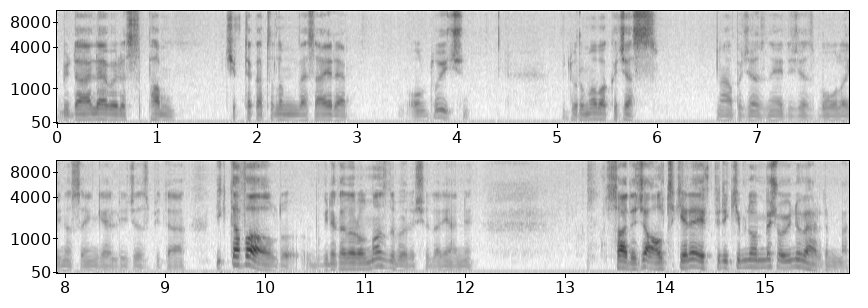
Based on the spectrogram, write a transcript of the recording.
müdahale böyle spam, çifte katılım vesaire olduğu için bir duruma bakacağız. Ne yapacağız, ne edeceğiz, bu olayı nasıl engelleyeceğiz bir daha. İlk defa oldu. Bugüne kadar olmazdı böyle şeyler yani. Sadece 6 kere F1 2015 oyunu verdim ben.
